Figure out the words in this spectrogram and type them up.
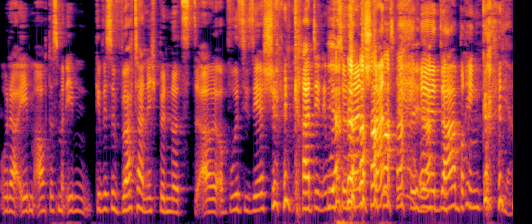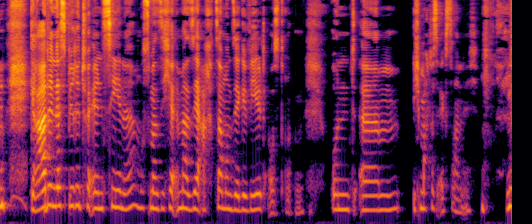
Oder eben auch, dass man eben gewisse Wörter nicht benutzt, äh, obwohl sie sehr schön gerade den emotionalen Stand äh, darbringen können. Gerade in der spirituellen Szene muss man sich ja immer sehr achtsam und sehr gewählt ausdrücken. Und ähm, ich mache das extra nicht.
